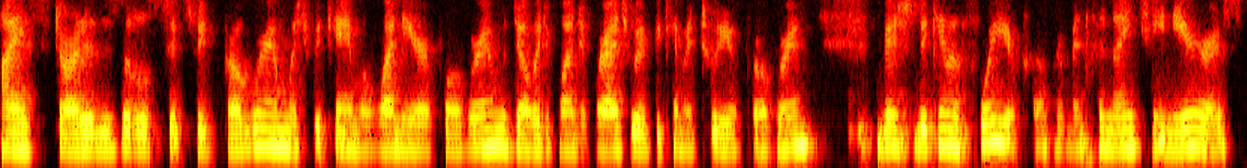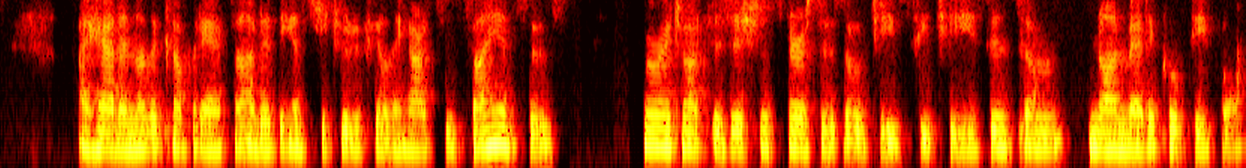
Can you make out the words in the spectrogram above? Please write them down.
I started this little six week program, which became a one year program. Nobody wanted to graduate, became a two year program, eventually became a four year program. And for 19 years, I had another company I founded, the Institute of Healing Arts and Sciences, where I taught physicians, nurses, OTs, PTs, and some non medical people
